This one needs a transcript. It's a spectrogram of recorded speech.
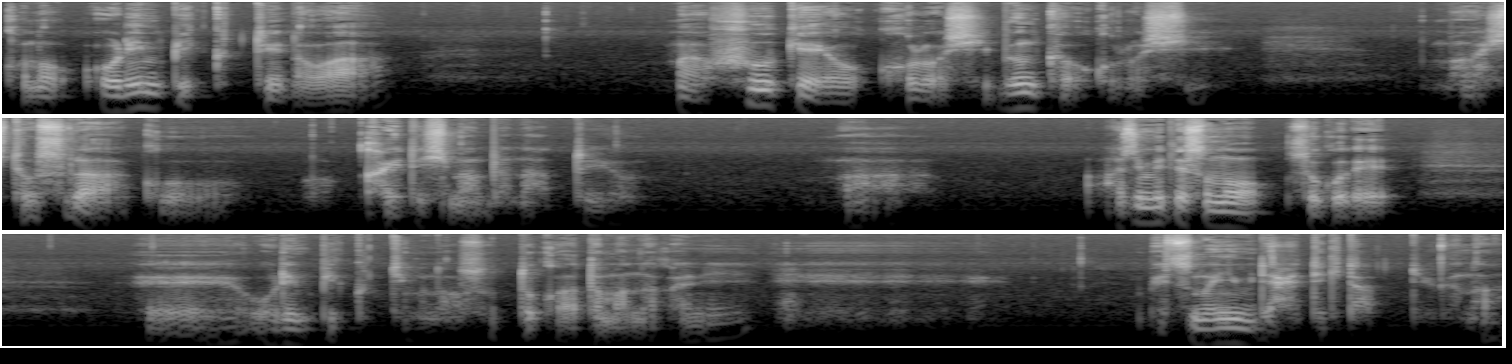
このオリンピックっていうのは、まあ、風景を殺し文化を殺し、まあ、人すらこう変えてしまうんだなという、初めてそのそこで、えー、オリンピックっていうものをすっとこう頭の中に、えー、別の意味で入ってきたっていうかな。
